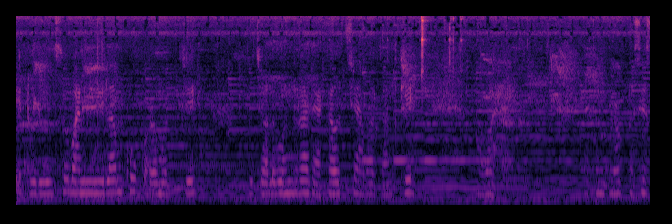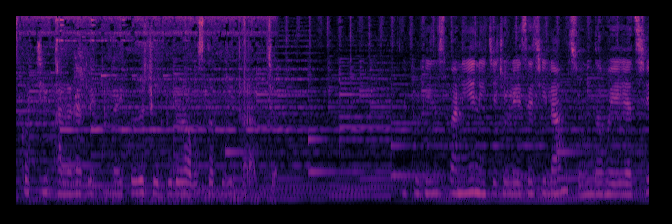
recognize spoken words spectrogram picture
একটু রিলসও বানিয়ে নিলাম খুব গরম হচ্ছে। তো চলো বন্ধুরা দেখা হচ্ছে আবার কালকে। আবার ব্লগটা শেষ করছি। ভালো লাগলে একটু লাইক করে চুলটুলের অবস্থা খুবই খারাপ চল একটু রিলস বানিয়ে নিচে চলে এসেছিলাম, সন্ধ্যা হয়ে গেছে,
